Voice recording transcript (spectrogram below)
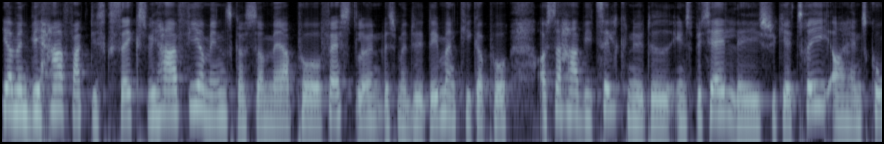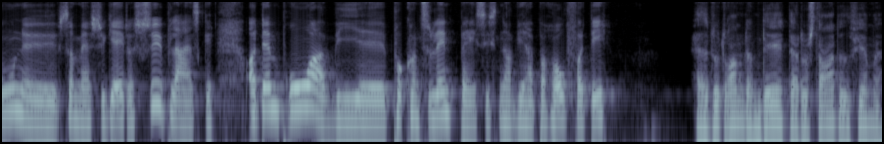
Jamen, vi har faktisk seks. Vi har fire mennesker, som er på fast løn, hvis man det er det, man kigger på. Og så har vi tilknyttet en speciallæge i psykiatri og hans kone, som er psykiatrisk sygeplejerske. Og dem bruger vi øh, på konsulentbasis, når vi har behov for det. Havde du drømt om det, da du startede firma?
